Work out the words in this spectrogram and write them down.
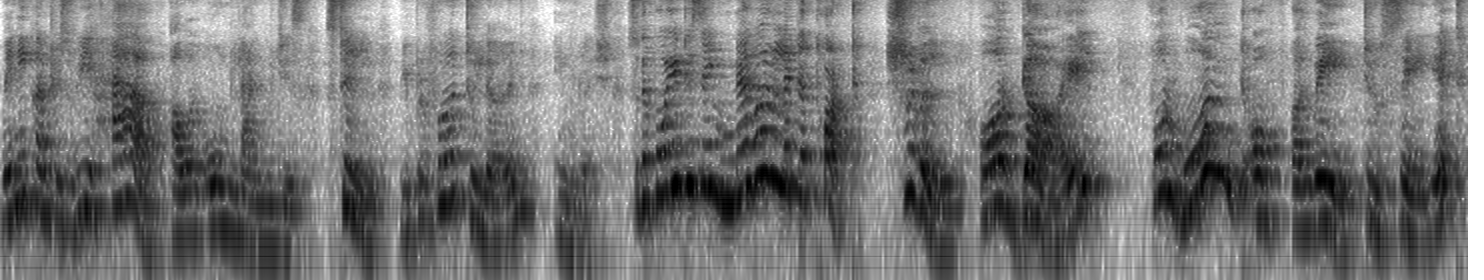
many countries we have our own languages. Still, we prefer to learn English. So the poet is saying, never let a thought shrivel or die for want of a way to say it.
